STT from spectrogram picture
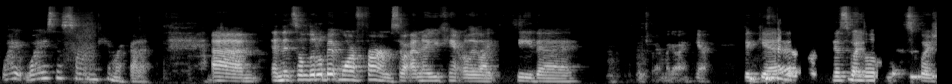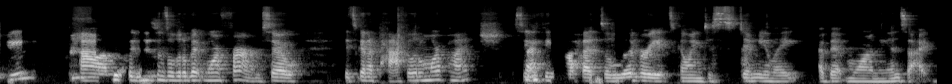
why? Why is this on camera? Got it. Um, and it's a little bit more firm, so I know you can't really like see the. Which way am I going here? The give. This one's a little bit squishy. Um, and this one's a little bit more firm, so it's going to pack a little more punch. So you think about that delivery, it's going to stimulate a bit more on the inside.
